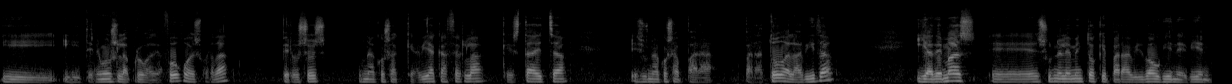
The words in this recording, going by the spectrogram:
y, y tenemos la prueba de fuego, es verdad, pero eso es una cosa que había que hacerla, que está hecha, es una cosa para, para toda la vida y además eh, es un elemento que para Bilbao viene bien.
